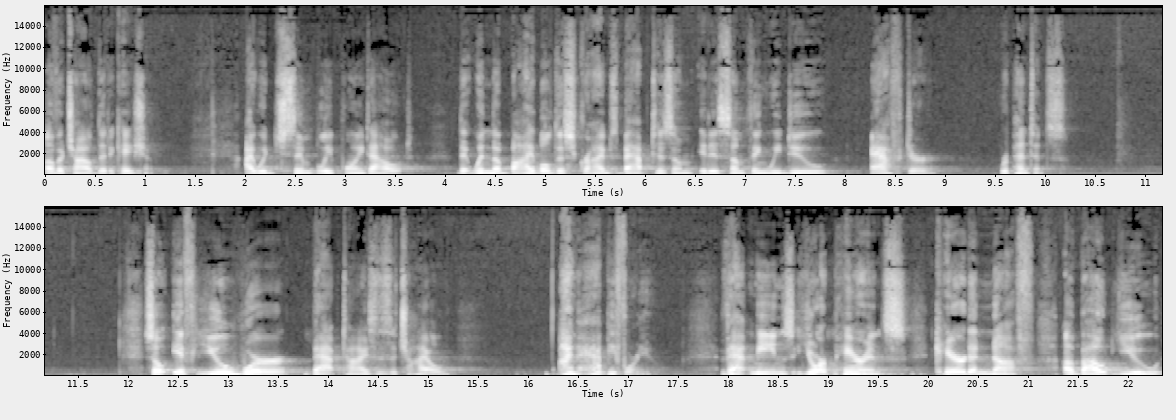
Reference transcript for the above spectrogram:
of a child dedication. I would simply point out that when the Bible describes baptism, it is something we do after repentance. So if you were baptized as a child, I'm happy for you. That means your parents cared enough about you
